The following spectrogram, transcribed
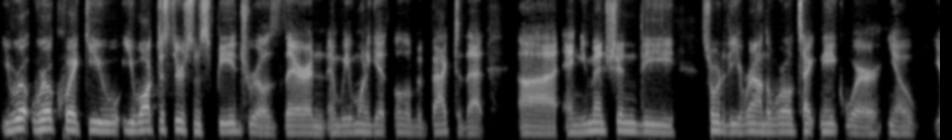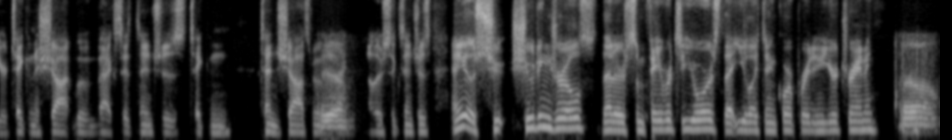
You real, real quick, you you walked us through some speed drills there, and, and we want to get a little bit back to that. Uh, and you mentioned the sort of the around the world technique where you know you're taking a shot, moving back six inches, taking 10 shots, moving Yeah. back another six inches. Any of those shoot, shooting drills that are some favorites of yours that you like to incorporate into your training? Oh,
